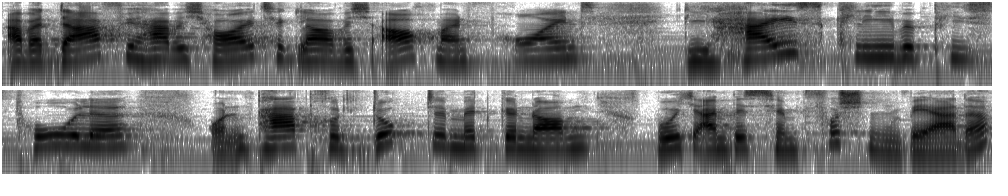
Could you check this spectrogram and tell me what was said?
aber dafür habe ich heute, glaube ich, auch mein Freund die Heißklebepistole und ein paar Produkte mitgenommen, wo ich ein bisschen pfuschen werde.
